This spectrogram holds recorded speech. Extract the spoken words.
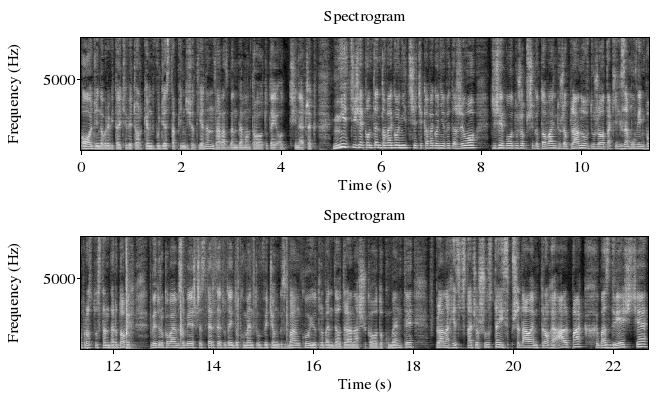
O, dzień dobry, witajcie wieczorkiem, 20.51, zaraz będę montował tutaj odcineczek. Nic dzisiaj kontentowego, nic się ciekawego nie wydarzyło. Dzisiaj było dużo przygotowań, dużo planów, dużo takich zamówień po prostu standardowych. Wydrukowałem sobie jeszcze stertę tutaj dokumentów, wyciąg z banku. Jutro będę od rana szykował dokumenty. W planach jest wstać o 6. Sprzedałem trochę alpak, chyba z 200.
